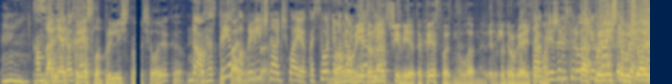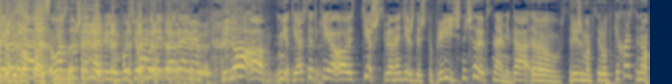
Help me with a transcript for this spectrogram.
Занять расставить. кресло приличного человека. Да, у нас кресло приличного да. человека. Сегодня Но в этом оно где-то кресле... на отшибе это кресло. Ну ладно, это уже другая тема. Так, режим сиротских Так приличному человеку безопаснее. Воздушно-капельным путем в этой программе. Но а, нет, я все-таки а, тешу себя надеждой, что приличный человек с нами, да, а, с режимом сиротки Хасти. Но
